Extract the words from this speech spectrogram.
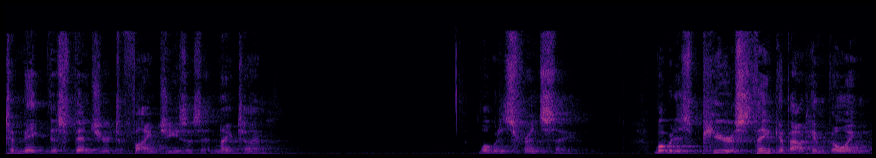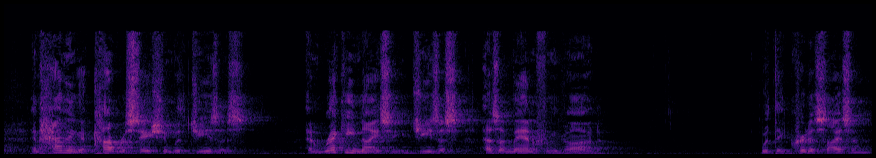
to make this venture to find Jesus at nighttime. What would his friends say? What would his peers think about him going and having a conversation with Jesus and recognizing Jesus as a man from God? Would they criticize him?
